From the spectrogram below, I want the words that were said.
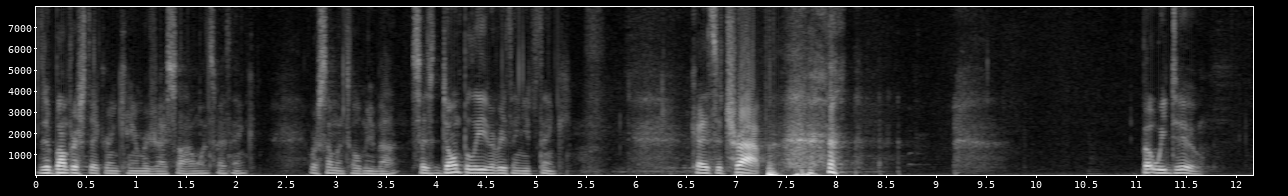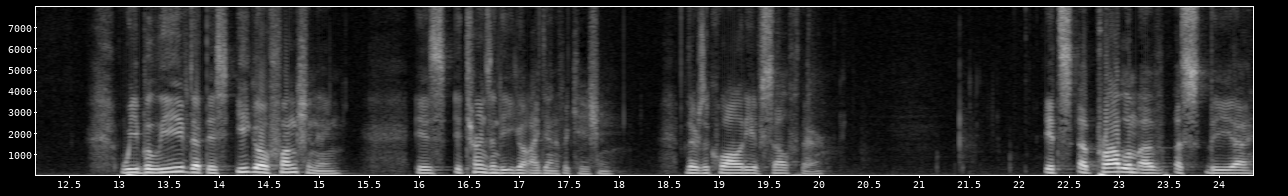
There's a bumper sticker in Cambridge I saw once, I think, or someone told me about. It says, Don't believe everything you think. Because it's a trap. but we do. We believe that this ego functioning is, it turns into ego identification. There's a quality of self there. It's a problem of a, the, uh,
